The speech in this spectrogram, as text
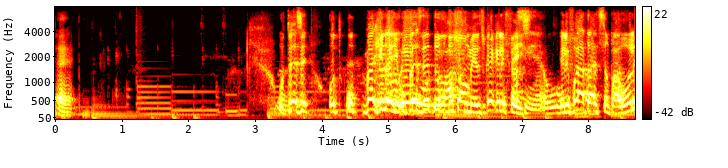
É. O 13, o, o- imagina aí, o presidente do, do Palmeiras, o que é que ele fez? Assim, é, o- Ele foi atrás de São Paulo,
